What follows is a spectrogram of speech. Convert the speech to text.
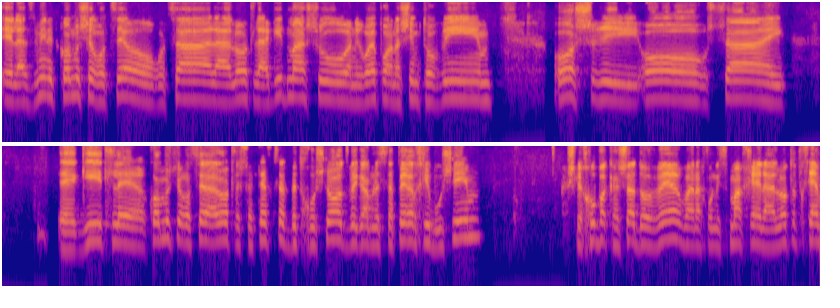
אה, להזמין את כל מי שרוצה או רוצה לעלות, להגיד משהו, אני רואה פה אנשים טובים, אושרי, אור, שי, גיטלר, כל מי שרוצה לעלות, לשתף קצת בתחושות וגם לספר על חיבושים, שלחו בקשה דובר ואנחנו נשמח אה, להעלות אתכם.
